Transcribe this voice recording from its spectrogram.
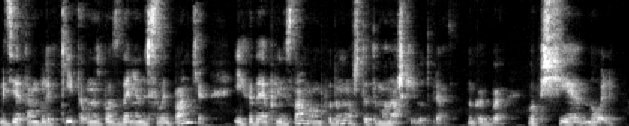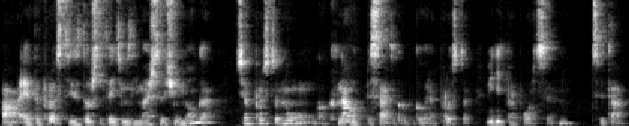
где там были какие-то... У нас было задание нарисовать банки, и когда я принесла, мама подумала, что это монашки идут в ряд. Ну, как бы вообще ноль. А это просто из-за того, что ты этим занимаешься очень много, все просто, ну, как навык писать, грубо говоря, просто видеть пропорции. Ну, цвета.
